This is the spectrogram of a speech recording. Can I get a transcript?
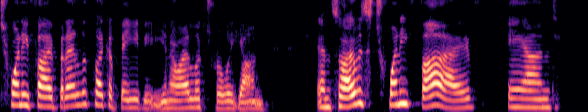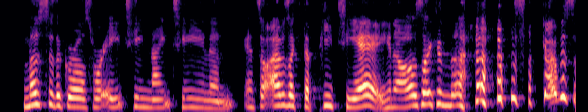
25, but I looked like a baby, you know, I looked really young. And so I was 25 and most of the girls were 18, 19. And, and so I was like the PTA, you know, I was like in the, I was like, I was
